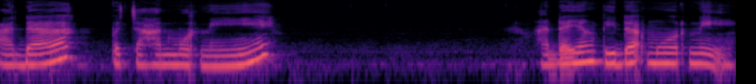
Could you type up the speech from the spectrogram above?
Ada pecahan murni, ada yang tidak murni.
